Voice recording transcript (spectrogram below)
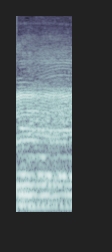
man.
